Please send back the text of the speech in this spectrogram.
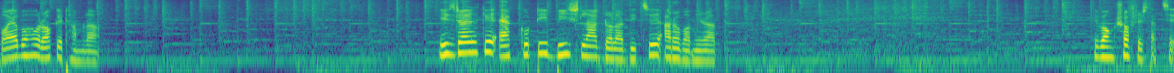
ভয়াবহ রকেট হামলা। ইসরায়েলকে এক কোটি বিশ লাখ ডলার দিচ্ছে আরব আমিরাত। এবং সবশেষ থাকছে,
